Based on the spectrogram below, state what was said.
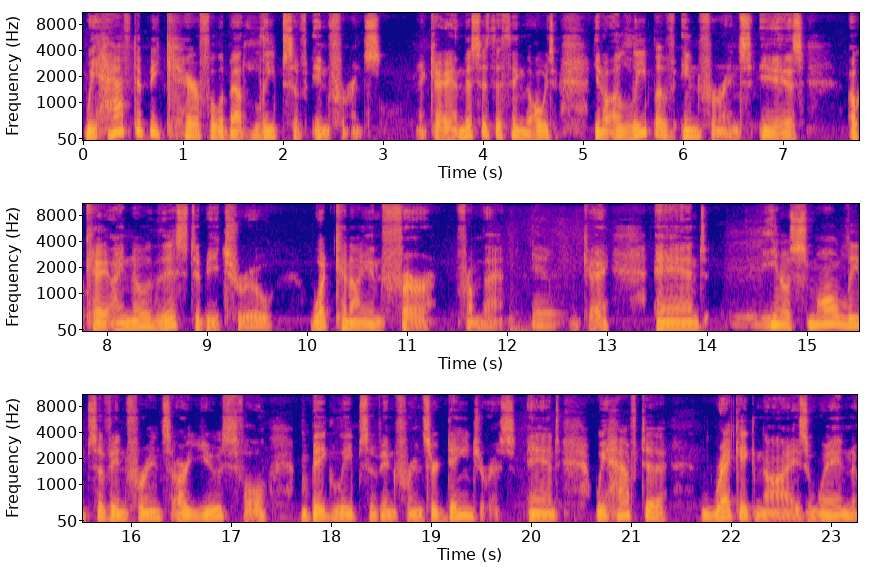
we have to be careful about leaps of inference. Okay, and this is the thing that always, you know, a leap of inference is, okay, I know this to be true. What can I infer from that? Yeah. Okay. And, you know, small leaps of inference are useful, big leaps of inference are dangerous. And we have to recognize when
